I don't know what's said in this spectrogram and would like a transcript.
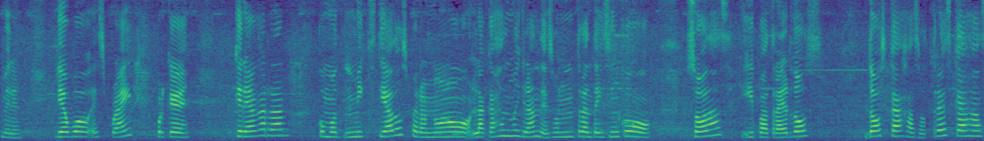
Miren, llevo Sprite porque quería agarrar como mixteados, pero no, la caja es muy grande, son 35 sodas y para traer dos, dos cajas o tres cajas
